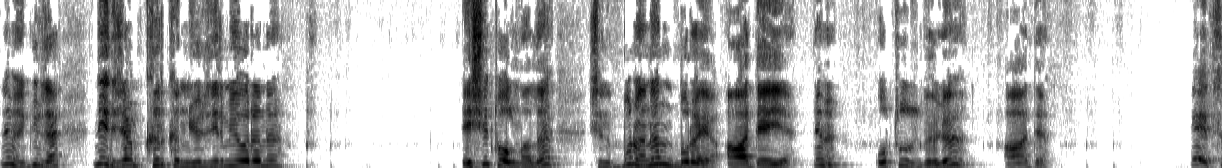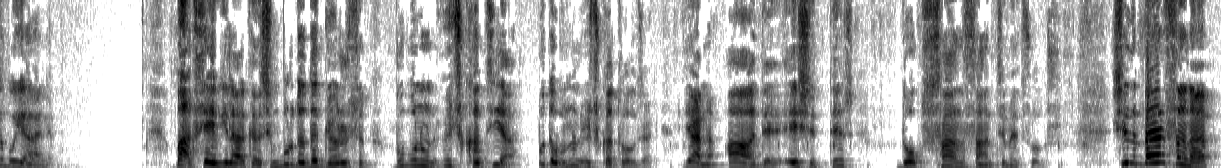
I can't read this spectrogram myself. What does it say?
Değil mi? Güzel. Ne diyeceğim? 40'ın 120 oranı eşit olmalı. Şimdi buranın buraya AD'ye değil mi? 30 bölü AD. Hepsi bu yani. Bak sevgili arkadaşım burada da görürsün. Bu bunun 3 katı ya. Bu da bunun 3 katı olacak. Yani AD eşittir 90 santimetre olur. Şimdi ben sana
